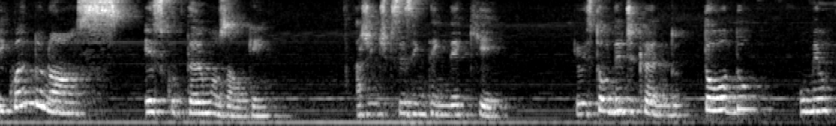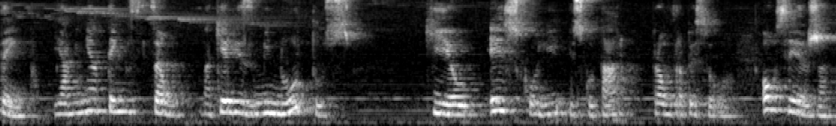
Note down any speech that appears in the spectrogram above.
E quando nós escutamos alguém, a gente precisa entender que eu estou dedicando todo o meu tempo e a minha atenção naqueles minutos que eu escolhi escutar para outra pessoa. Ou seja,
